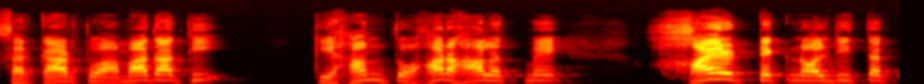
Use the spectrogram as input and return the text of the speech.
सरकार तो आमादा थी कि हम तो हर हालत में हायर टेक्नोलॉजी तक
